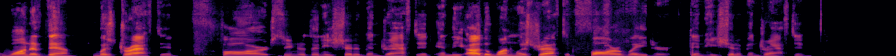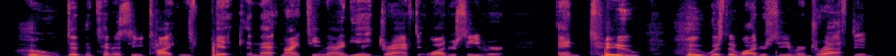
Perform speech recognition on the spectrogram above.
one of them was drafted far sooner than he should have been drafted, and the other one was drafted far later than he should have been drafted. Who did the Tennessee Titans pick in that 1998 draft at wide receiver? And two, who was the wide receiver drafted,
